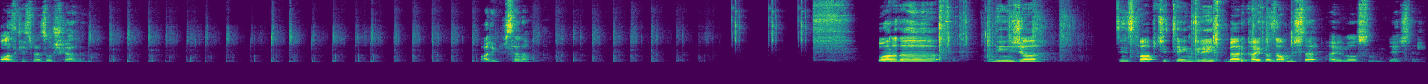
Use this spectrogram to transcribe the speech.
Vazgeçmez hoş geldin. Aleykümselam. Bu arada Ninja, Sins PUBG, Tengri, Berkay kazanmışlar. Hayırlı olsun gençler.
